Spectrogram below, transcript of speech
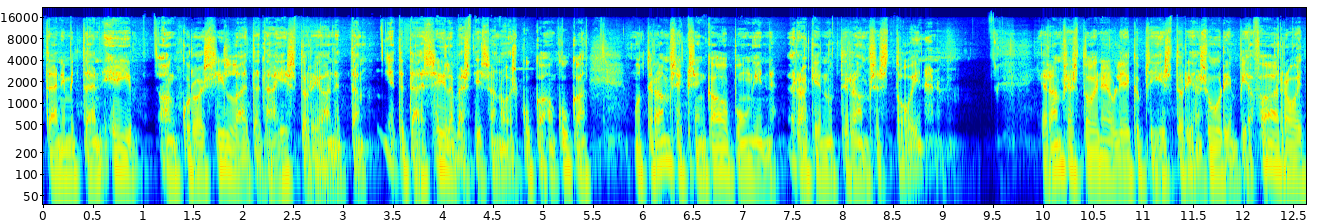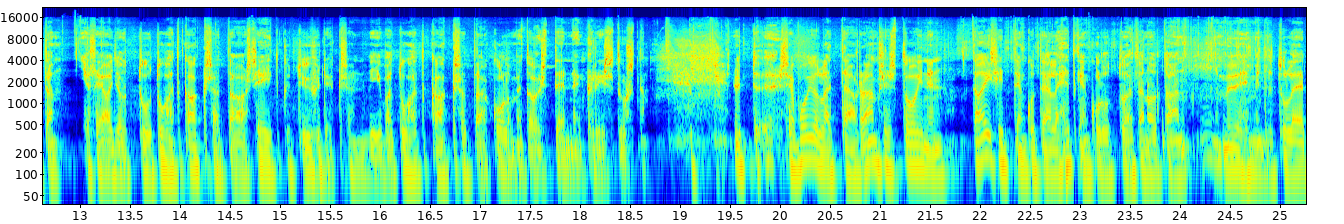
Tämä nimittäin ei ankkuroi sillä että tämä historiaan, että, että tämä selvästi sanoisi kuka on kuka, mutta Ramseksen kaupungin rakennutti Ramses toinen. Ja Ramses II oli Egyptin historian suurimpia faaroita ja se ajoittuu 1279-1213 ennen Kristusta. Nyt se voi olla, että tämä on Ramses II, tai sitten kun täällä hetken kuluttua sanotaan myöhemmin, että tulee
